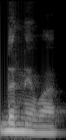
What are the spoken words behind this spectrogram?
धन्यवाद.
